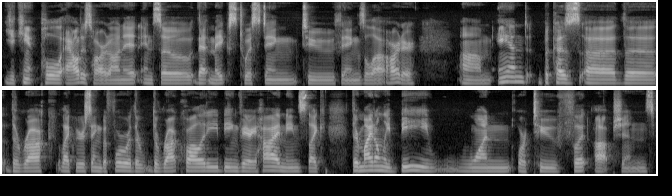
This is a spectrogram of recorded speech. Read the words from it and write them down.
you can't pull out as hard on it and so that makes twisting to things a lot harder um, and because uh, the the rock, like we were saying before, the the rock quality being very high means like there might only be one or two foot options,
